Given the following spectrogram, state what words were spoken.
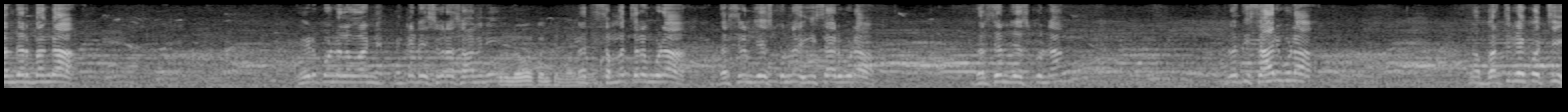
సందర్భంగా ఏడుకొండల వాడిని వెంకటేశ్వర స్వామిని ప్రతి సంవత్సరం కూడా దర్శనం చేసుకున్నా ఈసారి కూడా దర్శనం చేసుకున్నా. ప్రతిసారి కూడా నా బర్త్డేకి వచ్చి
